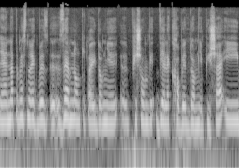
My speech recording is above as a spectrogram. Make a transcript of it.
E, Natomiast no jakby ze mną tutaj do mnie e, piszą, wie- wiele kobiet do mnie pisze i,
